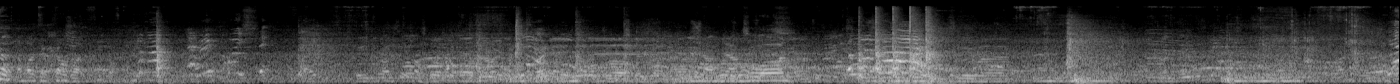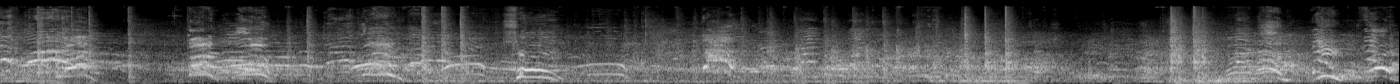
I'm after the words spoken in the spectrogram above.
I'm like a cover. Shut down. Go on. Shoot! Come on, you flank!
